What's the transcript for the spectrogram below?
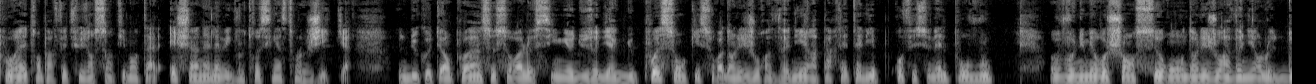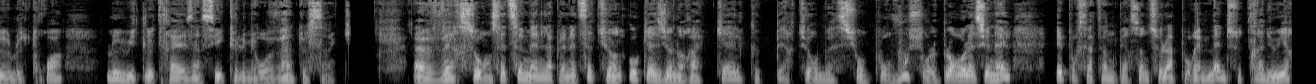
pour être en parfaite fusion sentimentale et charnelle avec votre signe astrologique. Du côté emploi, ce sera le signe du zodiaque du poisson qui sera dans les jours à venir un parfait allié professionnel pour vous. Vos numéros chance seront dans les jours à venir le 2, le 3, le 8, le 13 ainsi que le numéro 25. Verseau, en cette semaine, la planète Saturne occasionnera quelques perturbations pour vous sur le plan relationnel et pour certaines personnes, cela pourrait même se traduire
